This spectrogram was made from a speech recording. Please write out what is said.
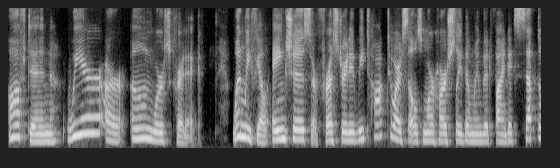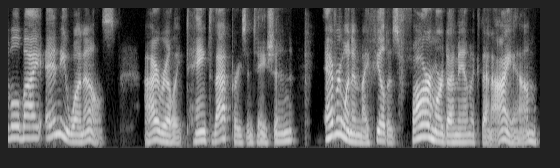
Often, we're our own worst critic. When we feel anxious or frustrated, we talk to ourselves more harshly than we would find acceptable by anyone else. I really tanked that presentation. Everyone in my field is far more dynamic than I am.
